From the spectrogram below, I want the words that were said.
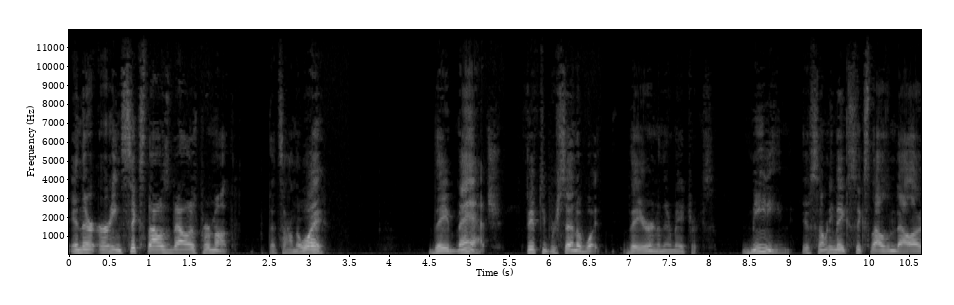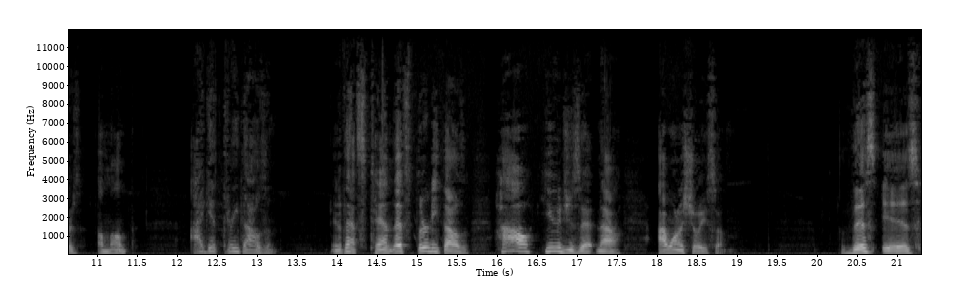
And they're earning $6,000 per month. That's on the way. They match 50% of what they earn in their matrix. Meaning, if somebody makes $6,000 a month, I get 3,000. And if that's 10, that's 30,000. How huge is that? Now, I want to show you something. This is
